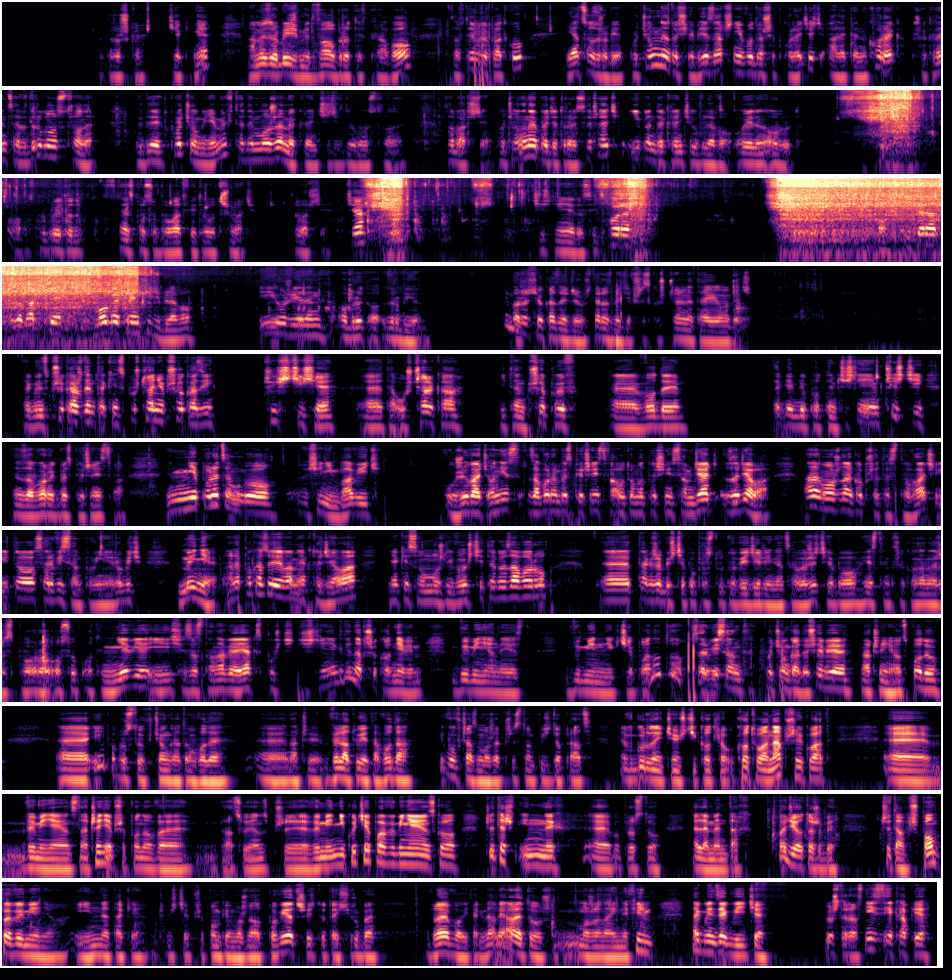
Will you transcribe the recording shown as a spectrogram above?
troszkę cieknie, a my zrobiliśmy dwa obroty w prawo, to w tym wypadku ja co zrobię? Pociągnę do siebie, zacznie woda szybko lecieć, ale ten korek przekręcę w drugą stronę. Gdy pociągniemy, wtedy możemy kręcić w drugą stronę. Zobaczcie, pociągnę, będzie trochę syczeć i będę kręcił w lewo o jeden obrót. O, spróbuję to w ten sposób, bo łatwiej to utrzymać. Zobaczcie, ciach. Ciśnienie dosyć spore. O, i teraz zobaczcie, mogę kręcić w lewo. I już jeden obrót o, zrobiłem. I może się okazać, że już teraz będzie wszystko szczelne, tak jak ma być. Tak więc przy każdym takim spuszczaniu, przy okazji czyści się e, ta uszczelka i ten przepływ e, wody, tak jakby pod tym ciśnieniem, czyści ten zaworek bezpieczeństwa. Nie polecam go się nim bawić, używać. On jest zaworem bezpieczeństwa, automatycznie sam dzia- zadziała, ale można go przetestować i to serwisant powinien robić. My nie, ale pokazuję Wam jak to działa, jakie są możliwości tego zaworu, e, tak żebyście po prostu to wiedzieli na całe życie, bo jestem przekonany, że sporo osób o tym nie wie i się zastanawia jak spuścić ciśnienie, gdy na przykład, nie wiem, wymieniany jest wymiennik ciepła, no to serwisant pociąga do siebie naczynie od spodu e, i po prostu wciąga tą wodę, e, znaczy wylatuje ta woda i wówczas może przystąpić do prac w górnej części kotła, kotła na przykład e, wymieniając naczynie przeponowe, pracując przy wymienniku ciepła, wymieniając go, czy też w innych e, po prostu elementach. Chodzi o to, żeby czy tam szpompę wymienia i inne takie. Oczywiście przy pompie można odpowietrzyć, tutaj śrubę w lewo i tak dalej, ale to już może na inny film. Tak więc jak widzicie, już teraz nic nie kapie,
